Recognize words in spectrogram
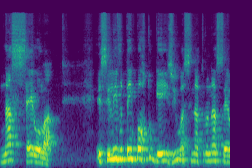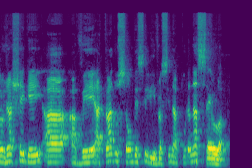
na Célula. Esse livro tem em português, viu? Assinatura na Célula. Eu já cheguei a, a ver a tradução desse livro, Assinatura na Célula.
